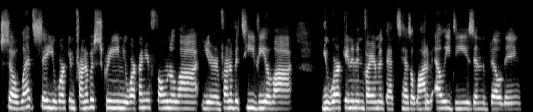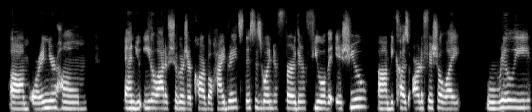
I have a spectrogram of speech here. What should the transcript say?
So let's say you work in front of a screen, you work on your phone a lot, you're in front of a TV a lot, you work in an environment that has a lot of LEDs in the building um, or in your home, and you eat a lot of sugars or carbohydrates, this is going to further fuel the issue um, because artificial light really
